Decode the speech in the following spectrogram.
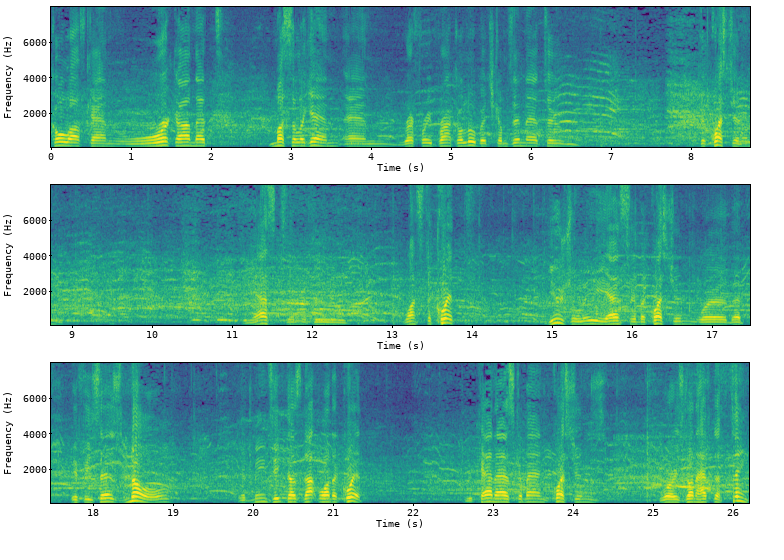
Koloff can work on that muscle again. And referee Bronko Lubich comes in there to, to question him. He asks him if he wants to quit. Usually he asks him a question where that if he says no, it means he does not want to quit. You can't ask a man questions where he's going to have to think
